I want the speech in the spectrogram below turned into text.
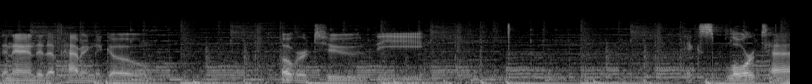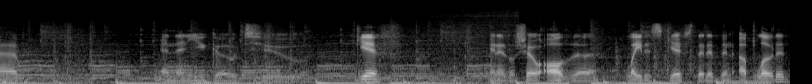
Then I ended up having to go over to the explore tab and then you go to GIF and it'll show all the latest GIFs that have been uploaded.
